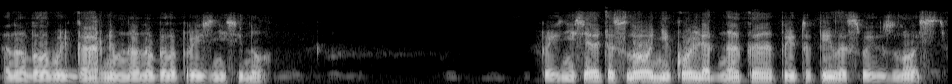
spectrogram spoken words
Оно было вульгарным, но оно было произнесено. Произнеся это слово, Николь, однако, притупила свою злость.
